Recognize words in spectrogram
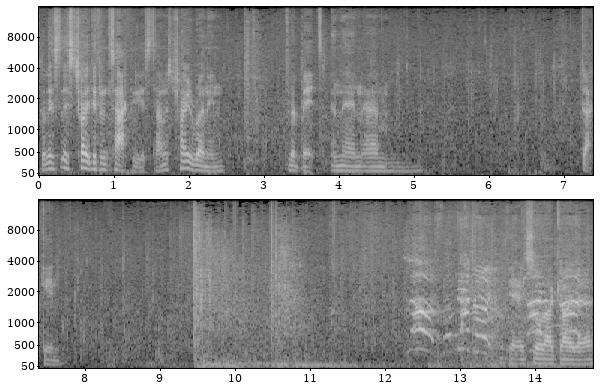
So let's let's try a different tactic this time. Let's try running for a bit and then um, duck in. Okay, I saw that guy there.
